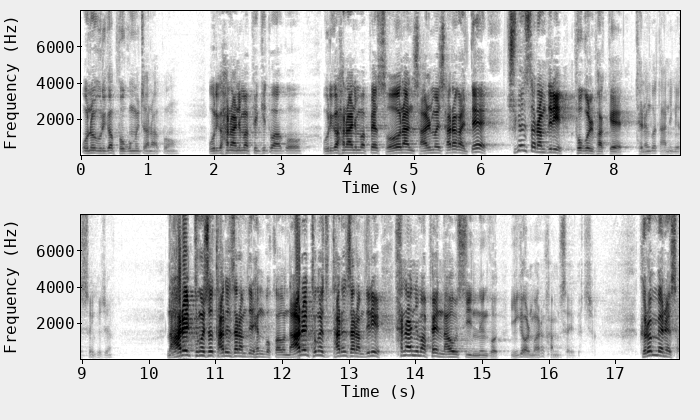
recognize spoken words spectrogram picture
오늘 우리가 복음을 전하고 우리가 하나님 앞에 기도하고 우리가 하나님 앞에 선한 삶을 살아갈 때 주변 사람들이 복을 받게 되는 것 아니겠어요? 그죠? 나를 통해서 다른 사람들이 행복하고 나를 통해서 다른 사람들이 하나님 앞에 나올 수 있는 것 이게 얼마나 감사해요. 그죠? 그런 면에서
